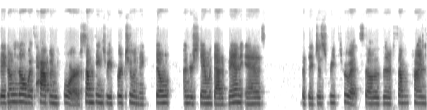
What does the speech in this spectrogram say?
they don't know what's happened before. Something's referred to and they don't understand what that event is, but they just read through it. So there's sometimes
